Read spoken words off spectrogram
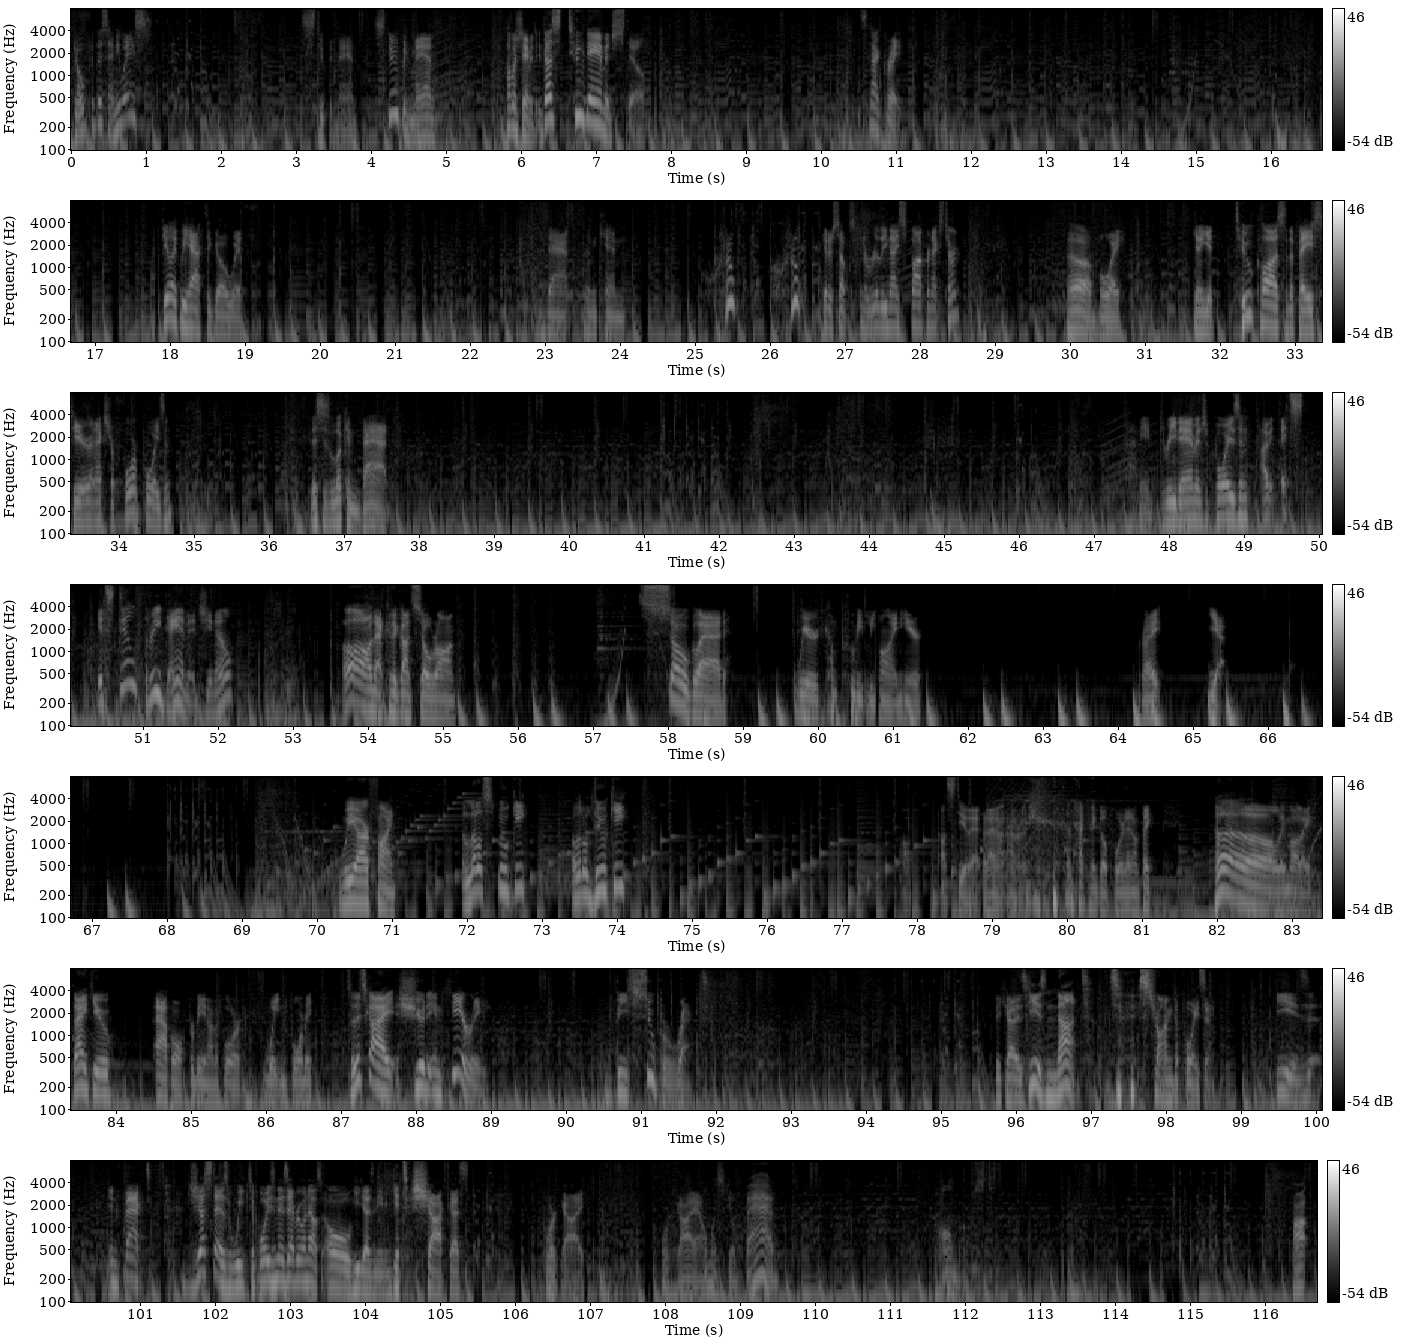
Go for this anyways? Stupid man. Stupid man. How much damage? It does two damage still. It's not great. I feel like we have to go with that. Then we can get ourselves in a really nice spot for next turn. Oh, boy. Gonna get two claws to the face here, an extra four poison. This is looking bad. I mean, three damage poison. I mean, it's it's still three damage, you know? Oh, that could have gone so wrong. So glad we're completely fine here. Right? Yeah. We are fine. A little spooky. A little dooky. I'll, I'll steal that, but I don't, I don't really... I'm not gonna go for it, I don't think. Holy moly. Thank you, Apple, for being on the floor waiting for me. So this guy should, in theory, be super wrecked. Because he is not strong to poison. He is, in fact, just as weak to poison as everyone else. Oh, he doesn't even get to shock us. Poor guy. Poor guy, I almost feel bad. Almost. Pop.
